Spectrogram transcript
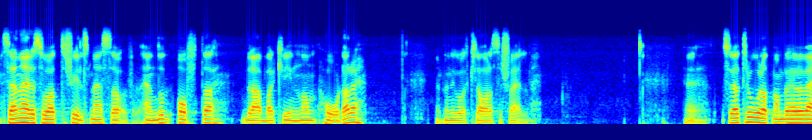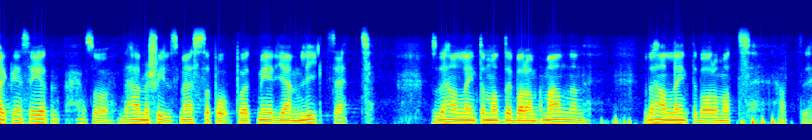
Sen är det så att skilsmässa ändå ofta drabbar kvinnan hårdare. Men det går att klara sig själv. Eh, så jag tror att man behöver verkligen se alltså, det här med skilsmässa på, på ett mer jämlikt sätt. Så det handlar inte om att det är bara mannen och det handlar inte bara om att, att eh,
